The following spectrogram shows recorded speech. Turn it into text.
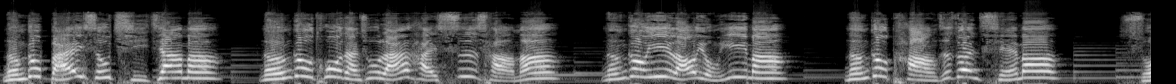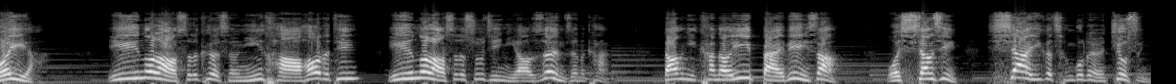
能够白手起家吗？能够拓展出蓝海市场吗？能够一劳永逸吗？能够躺着赚钱吗？所以啊。一诺老师的课程，你好好的听；一诺老师的书籍，你要认真的看。当你看到一百遍以上，我相信下一个成功的人就是你。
